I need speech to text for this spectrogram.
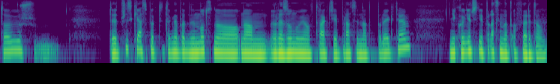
To już te wszystkie aspekty tak naprawdę mocno nam rezonują w trakcie pracy nad projektem, niekoniecznie pracy nad ofertą.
